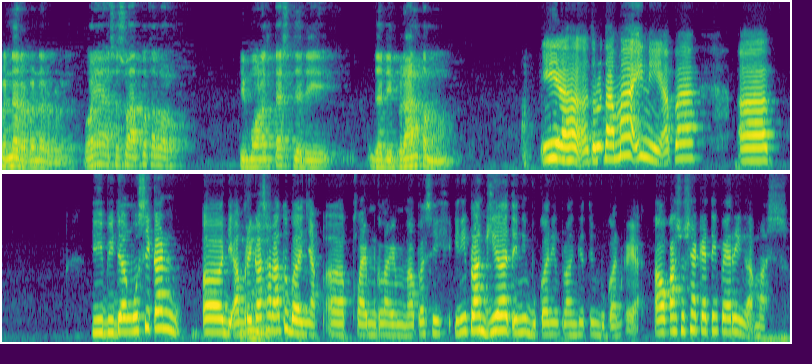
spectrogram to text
Bener, bener, bener. Pokoknya sesuatu kalau dimonetes jadi jadi berantem. Iya, terutama ini apa uh, di bidang musik kan uh, di Amerika hmm. sana tuh banyak uh, klaim-klaim apa sih? Ini plagiat, ini bukan, ini plagiat, ini bukan kayak. Tahu kasusnya Katy Perry nggak, Mas?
